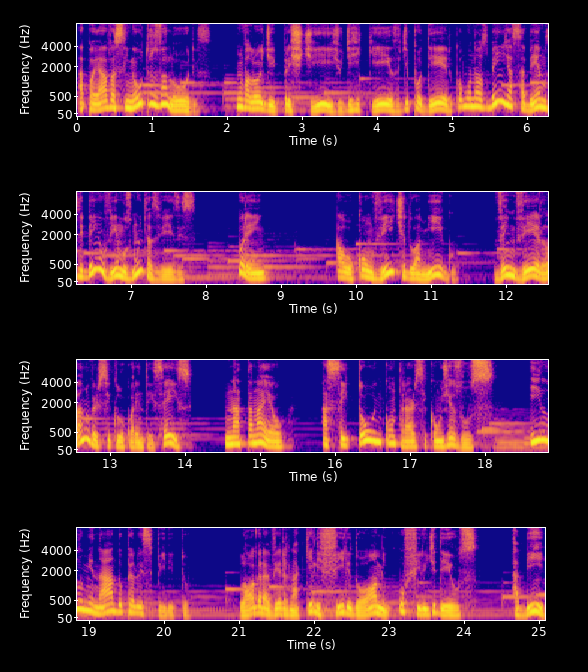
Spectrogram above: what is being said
apoiava-se em outros valores, um valor de prestígio, de riqueza, de poder, como nós bem já sabemos e bem ouvimos muitas vezes. Porém, ao convite do amigo, vem ver lá no versículo 46, Natanael aceitou encontrar-se com Jesus, iluminado pelo Espírito. Logra ver naquele filho do homem o Filho de Deus. Rabi,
